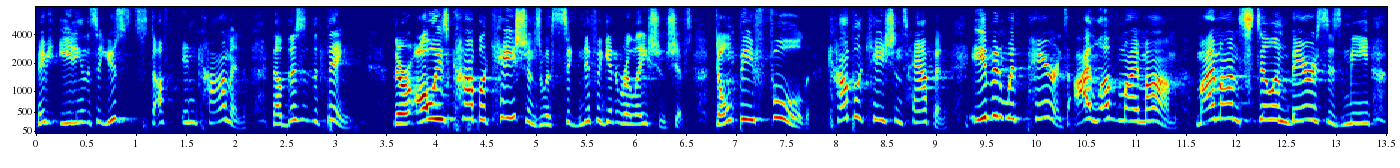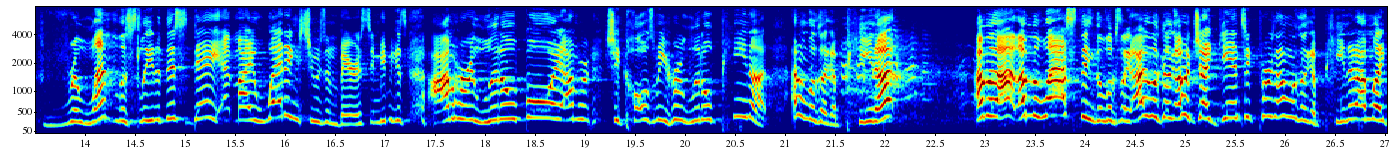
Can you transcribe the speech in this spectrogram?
maybe eating at the same. You stuff in common. Now, this is the thing. There are always complications with significant relationships. Don't be fooled. Complications happen. Even with parents. I love my mom. My mom still embarrasses me relentlessly to this day. At my wedding, she was embarrassing me because I'm her little boy. I'm her, she calls me her little peanut. I don't look like a peanut. I'm, a, I'm the last thing that looks like I look like I'm a gigantic person. I don't look like a peanut. I'm like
